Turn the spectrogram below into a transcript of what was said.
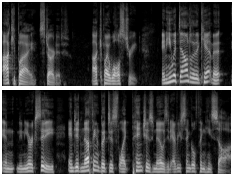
occupy started occupy wall street and he went down to the encampment in, in New York City and did nothing but just like pinch his nose at every single thing he saw.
